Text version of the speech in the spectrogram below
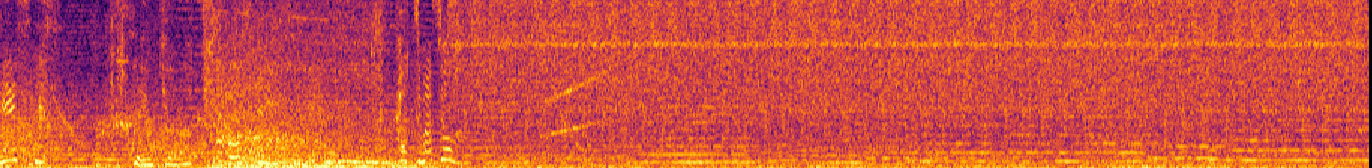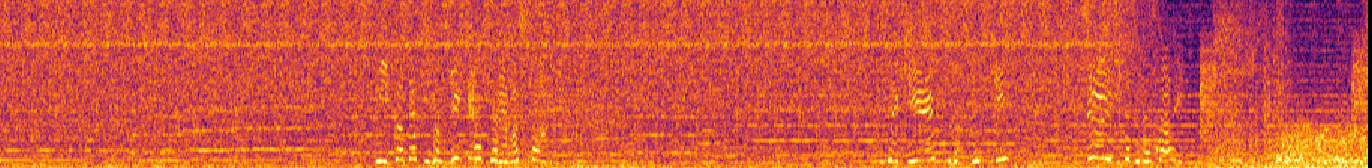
エースです戦況は拮抗しています。ね勝ちましょう。味方機が撃破されました敵エースが復帰。注意してください。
